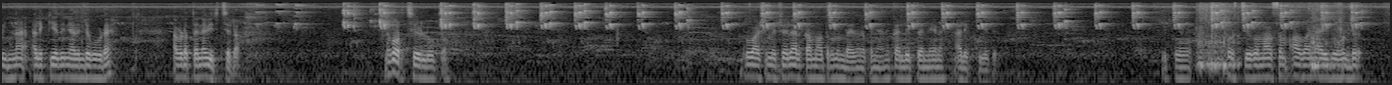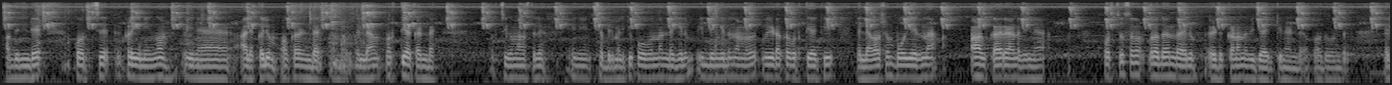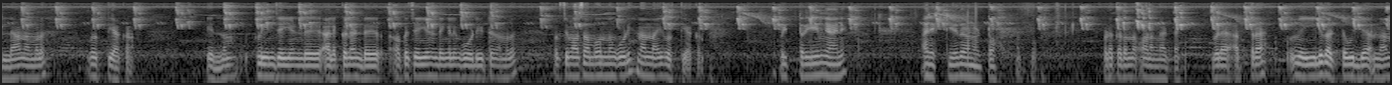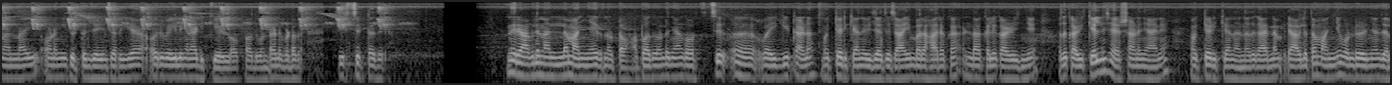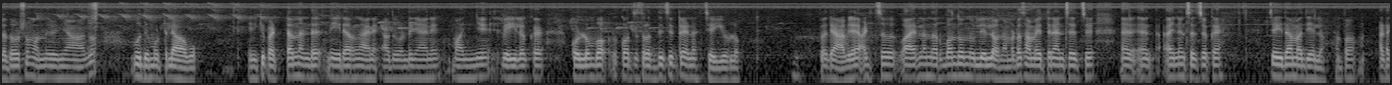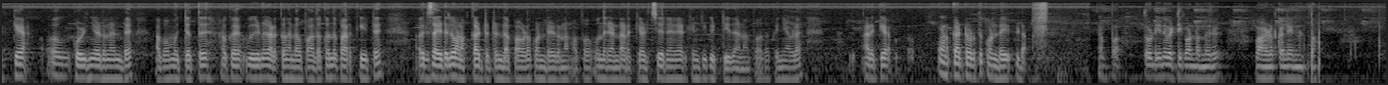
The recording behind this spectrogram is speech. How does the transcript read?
പിന്നെ അലക്കിയതിന് അതിന്റെ കൂടെ അവിടെ തന്നെ വിരിച്ചിടാം. പിന്നെ കുറച്ചേ ഉള്ളൂ കേട്ടോ. അപ്പോൾ വാഷിംഗ് മെഷീനിൽ അലക്കാൻ മാത്രമൊന്നും ഉണ്ടായിരുന്നു അപ്പോൾ ഞാൻ കല്ലിൽ തന്നെയാണ് അലക്കിയത്. ഇപ്പോൾ കുറച്ചൊക്കെ മാസം ആവാനായതുകൊണ്ട് അതിന്റെ കുറച്ച് ക്ലീനിങ്ങും പിന്നെ അലക്കലും ഒക്കെ ഉണ്ട്. എല്ലാം വൃത്തിയാക്കണ്ടേ? വൃശ്ചിക മാസത്തിൽ ഇനി ശബരിമലയ്ക്ക് പോകുന്നുണ്ടെങ്കിലും ഇല്ലെങ്കിലും നമ്മൾ വീടൊക്കെ വൃത്തിയാക്കി എല്ലാ വർഷവും പോയി വരുന്ന ആൾക്കാരാണ്. പിന്നെ കുറച്ച് ദിവസം വ്രതം എന്തായാലും എടുക്കണം എന്ന് വിചാരിക്കുന്നുണ്ട്. അപ്പോൾ അതുകൊണ്ട് എല്ലാം നമ്മൾ വൃത്തിയാക്കണം. എന്നും ക്ലീൻ ചെയ്യുന്നുണ്ട് അലക്കുന്നുണ്ട് ഒക്കെ ചെയ്യുന്നുണ്ടെങ്കിലും കൂടിയിട്ട് നമ്മൾ കുറച്ച് മാസമാകുമ്പോൾ ഒന്നും കൂടി നന്നായി വൃത്തിയാക്കണം. അപ്പോൾ ഇത്രയും ഞാൻ അലക്കിയതാണ് കേട്ടോ. അപ്പോൾ ഇവിടെ കിടന്ന് ഉണങ്ങട്ടെ. ഇവിടെ അത്ര വെയിൽ തട്ടുമില്ല. എന്നാൽ നന്നായി ഉണങ്ങി കിട്ടും ചെയ്യും. ചെറിയ ഒരു വെയിൽ ഇങ്ങനെ അടിക്കുകയുള്ളൂ. അപ്പോൾ അതുകൊണ്ടാണ് ഇവിടെ വിരിച്ചിട്ടത് ഇന്ന് രാവിലെ നല്ല മഞ്ഞായിരുന്നു കേട്ടോ അപ്പോൾ അതുകൊണ്ട് ഞാൻ കുറച്ച് വൈകിട്ടാണ് മുറ്റടിക്കാമെന്ന് വിചാരിച്ചത്. ചായയും പലഹാരമൊക്കെ ഉണ്ടാക്കൽ കഴിഞ്ഞ് അത് കഴിക്കലിന് ശേഷമാണ് ഞാൻ മുറ്റടിക്കാൻ നിന്നത്. കാരണം രാവിലത്തെ മഞ്ഞ് കൊണ്ടു കഴിഞ്ഞാൽ ജലദോഷം വന്നു കഴിഞ്ഞാൽ ആകെ ബുദ്ധിമുട്ടിലാവും. എനിക്ക് പെട്ടെന്നുണ്ട് നീരിറങ്ങാൻ. അതുകൊണ്ട് ഞാൻ മഞ്ഞ് വെയിലൊക്കെ കൊള്ളുമ്പോൾ കുറച്ച് ശ്രദ്ധിച്ചിട്ടാണ് ചെയ്യുള്ളൂ. ഇപ്പോൾ രാവിലെ അടിച്ച് വാരണം നിർബന്ധമൊന്നുമില്ലല്ലോ. നമ്മുടെ സമയത്തിനനുസരിച്ച് അതിനനുസരിച്ചൊക്കെ ചെയ്താൽ മതിയല്ലോ. അപ്പോൾ അടയ്ക്ക കൊഴിഞ്ഞിടുന്നുണ്ട്. അപ്പോൾ മുറ്റത്ത് ഒക്കെ വീണ് കിടക്കുന്നുണ്ട്. അപ്പോൾ അതൊക്കെ ഒന്ന് പറക്കിയിട്ട് ഒരു സൈഡിൽ ഉണക്കാട്ടിട്ടുണ്ട് അപ്പോൾ അവിടെ കൊണ്ടിടണം അപ്പോൾ ഒന്ന് രണ്ട് അടയ്ക്ക അടിച്ച് വരുന്നതിന് ഇടയ്ക്ക് എനിക്ക് കിട്ടിയതാണ്. അപ്പോൾ അതൊക്കെ ഇനി അവിടെ അടയ്ക്ക ഉണക്കാട്ടോടത്ത് കൊണ്ടുപോയി ഇടാം അപ്പോൾ തൊടിയിൽ നിന്ന് വെട്ടിക്കൊണ്ടുവന്നൊരു വാഴക്കലയാണ് കേട്ടോ.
